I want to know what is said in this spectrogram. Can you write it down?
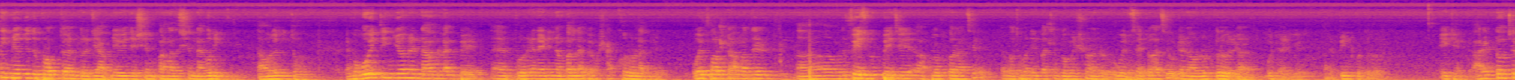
তিনজন যদি প্রত্যয়ন করে যে আপনি ওই দেশের বাংলাদেশের নাগরিক, তাহলে কিন্তু হবে। এবং ওই তিনজনের নাম লাগবে এনআইডি নাম্বার লাগবে এবং স্বাক্ষরও লাগবে। ওই ফর্মটা আমাদের আমাদের ফেসবুক পেজে আপলোড করা আছে অথবা নির্বাচন কমিশনের ওয়েবসাইটও আছে, ওটা ডাউনলোড করে ওইটা ওইটা ইয়ে মানে প্রিন্ট করতে পারবে এইটা। আরেকটা হচ্ছে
